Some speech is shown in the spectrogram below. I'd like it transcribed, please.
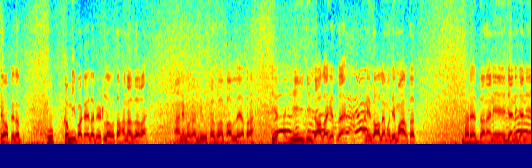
तेव्हा आपल्याला खूप कमी बघायला भेटला होता हा नजारा. आणि बघा दिवसाचा चाललंय आता. ही जी जाला घेतलाय आणि जाल्यामध्ये मारतात. बऱ्याच जणांनी ज्याने ज्याने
